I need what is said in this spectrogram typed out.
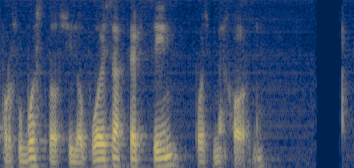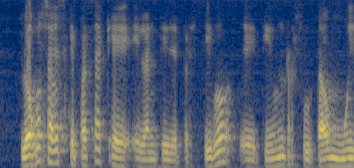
por supuesto, si lo puedes hacer sin, pues mejor. Luego, ¿sabes qué pasa? Que el antidepresivo eh, tiene un resultado muy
